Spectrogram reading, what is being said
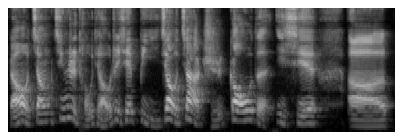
然后将今日头条这些比较价值高的一些呃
